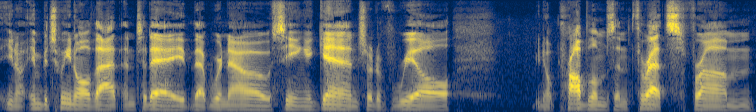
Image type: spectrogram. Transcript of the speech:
you know, in between all that and today that we're now seeing again sort of real, you know, problems and threats from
